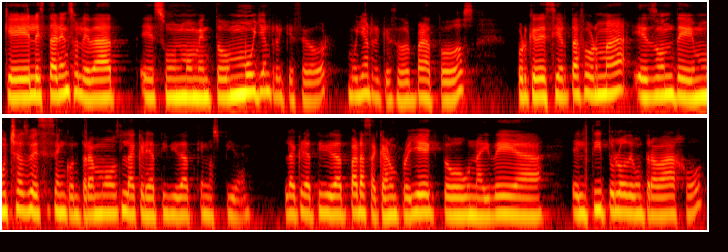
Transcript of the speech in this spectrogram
que el estar en soledad es un momento muy enriquecedor, muy enriquecedor para todos, porque de cierta forma es donde muchas veces encontramos la creatividad que nos piden, la creatividad para sacar un proyecto, una idea, el título de un trabajo.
